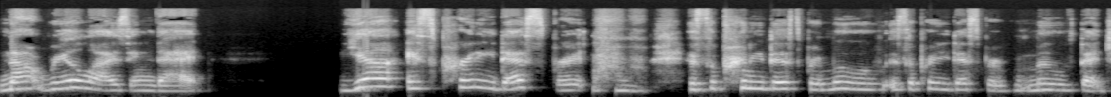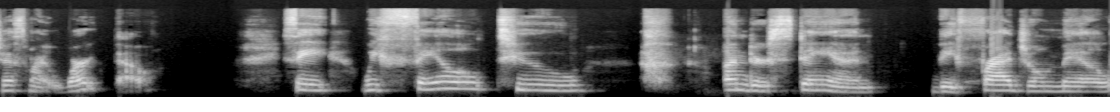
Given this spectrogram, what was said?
Not realizing that, yeah, it's pretty desperate. it's a pretty desperate move. It's a pretty desperate move that just might work, though. See, we fail to understand the fragile male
